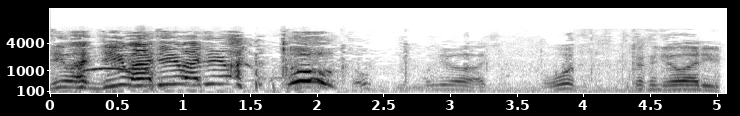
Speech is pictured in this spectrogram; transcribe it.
дива, дива, дива, дива! Блять, вот как и говорили.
